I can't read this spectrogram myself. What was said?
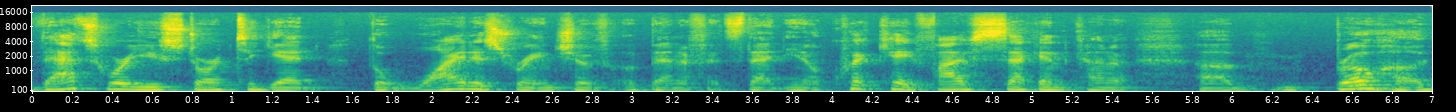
That's where you start to get the widest range of, of benefits. That you know, quick K five second kind of uh, bro hug.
